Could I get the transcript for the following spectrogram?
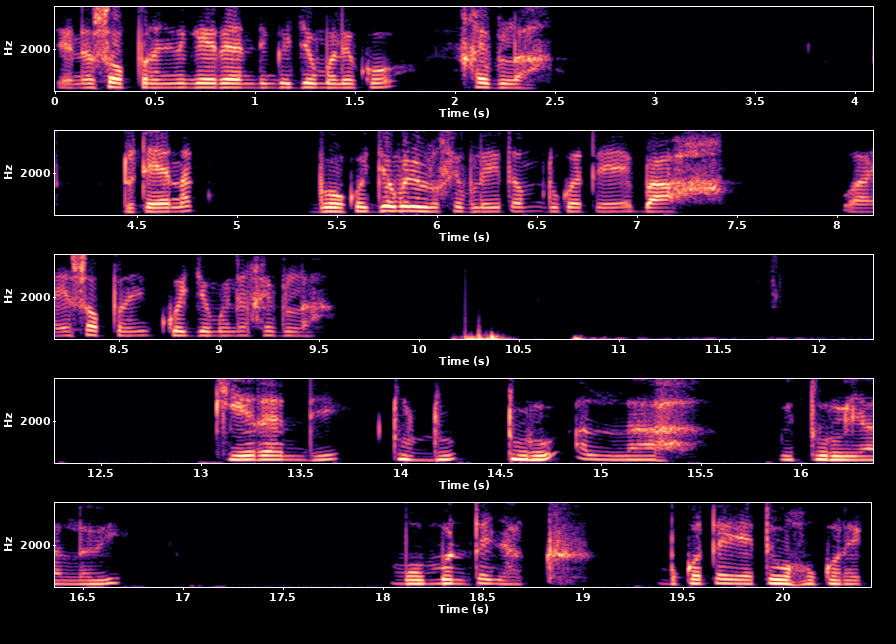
Neena sopp nañ ngay rendi nga jëmale ko xibla. Du tee nag boo ko jëmalewul xibla itam du ko tee baax waaye sopp nañ ko jëmale xibla. Kii rendi tudd turu allah mi turu yàlla wi moom mënta ñàkk. Bu ko teyee te waxu ko rek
